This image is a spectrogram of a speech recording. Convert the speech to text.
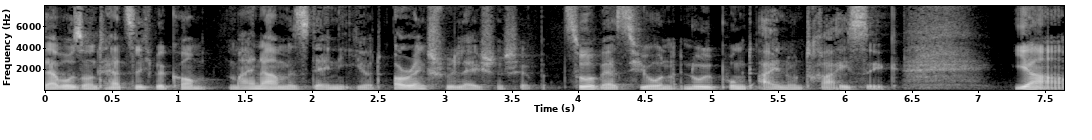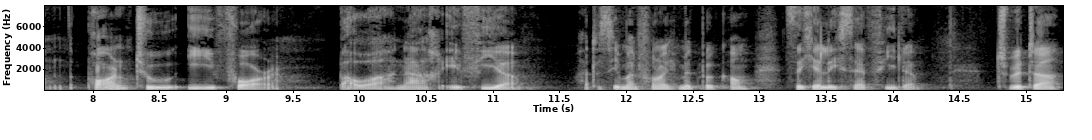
Servus und herzlich willkommen. Mein Name ist Danny, ihr Orange Relationship zur Version 0.31. Ja, Porn 2 E4, Bauer nach E4. Hat es jemand von euch mitbekommen? Sicherlich sehr viele. Twitter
